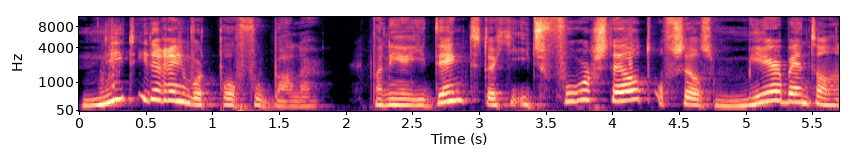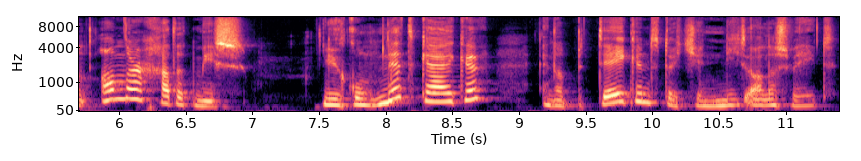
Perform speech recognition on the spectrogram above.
Niet iedereen wordt profvoetballer. Wanneer je denkt dat je iets voorstelt of zelfs meer bent dan een ander, gaat het mis. Je komt net kijken en dat betekent dat je niet alles weet.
